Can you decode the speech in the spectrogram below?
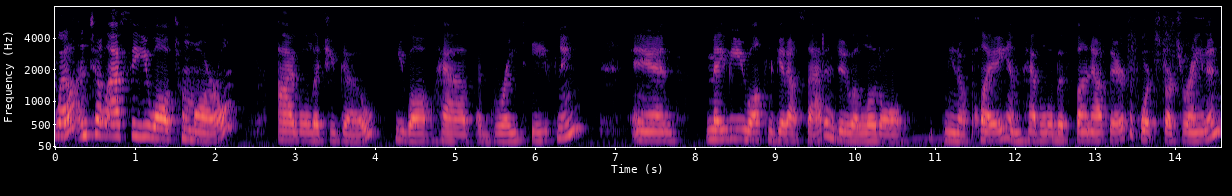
Well, until I see you all tomorrow, I will let you go. you all have a great evening. And maybe you all can get outside and do a little, you know, play and have a little bit of fun out there before it starts raining.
